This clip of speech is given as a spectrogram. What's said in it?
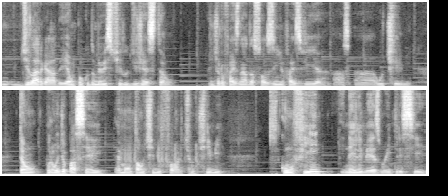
de largada, e é um pouco do meu estilo de gestão, a gente não faz nada sozinho, faz via a, a, o time. Então, por onde eu passei, é montar um time forte, um time que confie nele mesmo, entre si,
